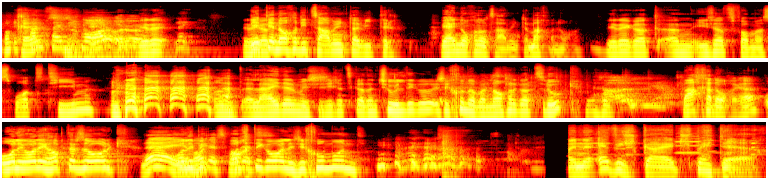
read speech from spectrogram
Okay. Ich kann es wahr. Oder? Wir, Nein. Wir wir, gehen nachher die 10 Minuten weiter. Wir haben nachher noch 10 Minuten. Machen wir nachher. wir haben gerade einen Einsatz von einem SWAT-Team. und äh, leider muss ich sich jetzt gerade entschuldigen. Ich komme aber nachher gerade zurück. Machen nachher, hä? Oli, Oli, habt ihr Sorge? Nein, Oli, warte jetzt, warte Achtung, jetzt. Oli, ich komme und. Eine Ewigkeit später.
